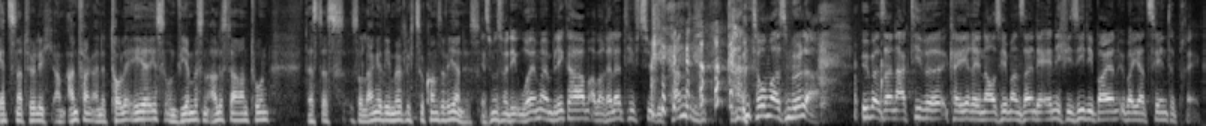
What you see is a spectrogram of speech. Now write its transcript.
jetzt natürlich am Anfang eine tolle Ehe ist und wir müssen alles daran tun, dass das so lange wie möglich zu konservieren ist. Jetzt müssen wir die Uhr immer im Blick haben, aber relativ zügig. Kann, kann Thomas Müller über seine aktive Karriere hinaus jemand sein, der ähnlich wie Sie die Bayern über Jahrzehnte prägt?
